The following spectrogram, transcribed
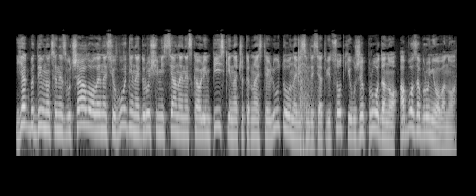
Як би дивно це не звучало, але на сьогодні найдорожчі місця на НСК Олімпійський на 14 лютого на 80% вже продано або заброньовано.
